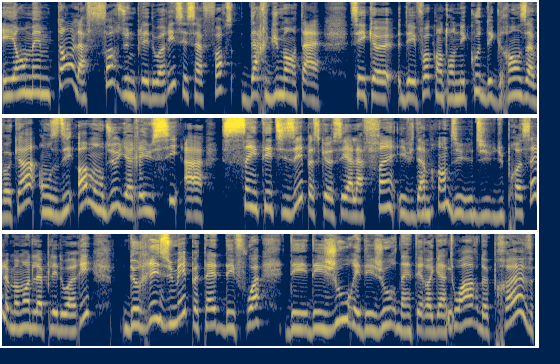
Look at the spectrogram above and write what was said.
Et en même temps, la force d'une plaidoirie, c'est sa force d'argumentaire. C'est que des fois, quand on écoute des grands avocats, on se dit, oh mon Dieu, il a réussi à synthétiser, parce que c'est à la fin, évidemment, du, du, du procès, le moment de la plaidoirie, de résumer peut-être des fois des, des jours et des jours d'interrogatoire, de preuves,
